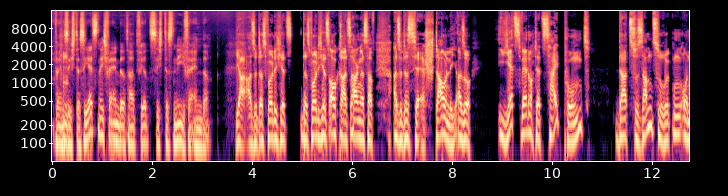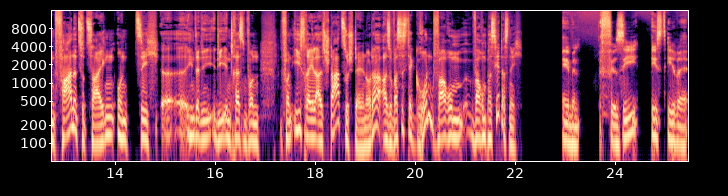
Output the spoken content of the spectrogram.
wenn hm. sich das jetzt nicht verändert hat, wird sich das nie verändern. Ja, also das wollte ich jetzt, das wollte ich jetzt auch gerade sagen, Asaf. Also das ist ja erstaunlich. Also jetzt wäre doch der Zeitpunkt, da zusammenzurücken und Fahne zu zeigen und sich äh, hinter die, die Interessen von, von Israel als Staat zu stellen, oder? Also was ist der Grund? Warum, warum passiert das nicht? Eben, für sie ist ihre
